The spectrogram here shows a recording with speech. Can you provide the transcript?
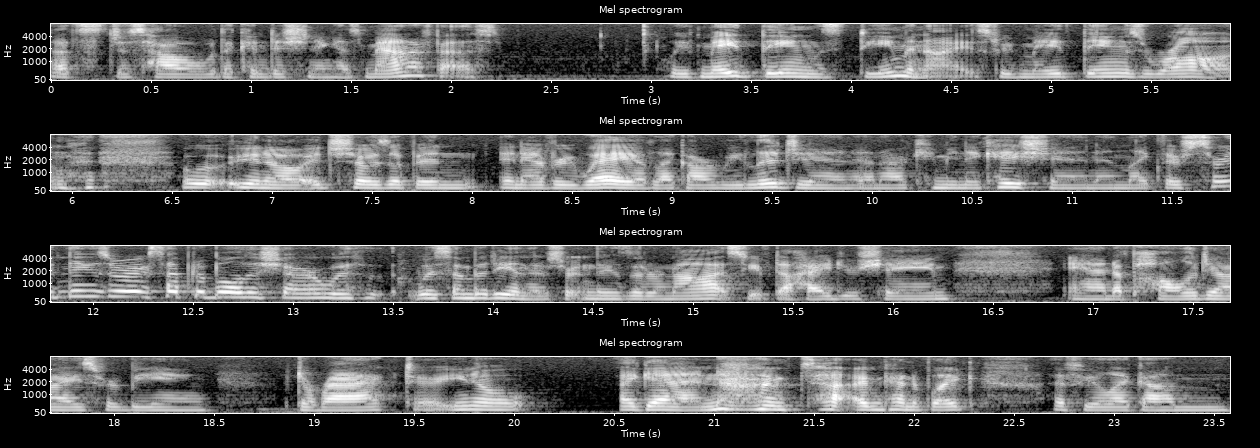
That's just how the conditioning has manifest we've made things demonized. We've made things wrong. You know it shows up in in every way of like our religion and our communication. And like there's certain things that are acceptable to share with with somebody and there's certain things that are not. So you have to hide your shame and apologize for being direct. Or you know again i'm, t- I'm kind of like i feel like i'm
